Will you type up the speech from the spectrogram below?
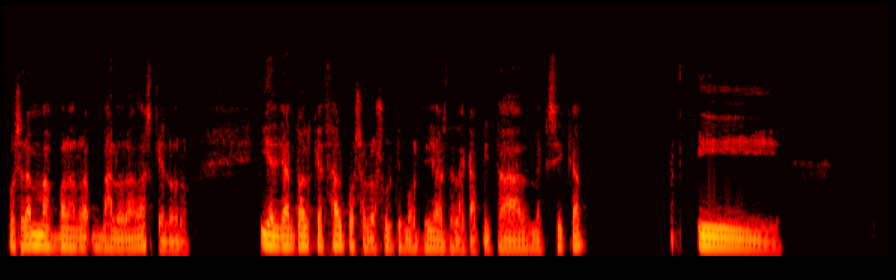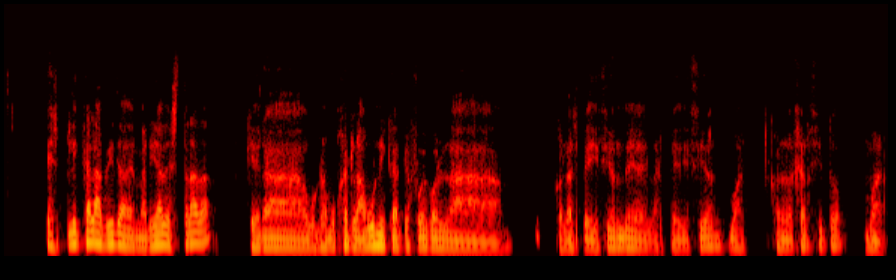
pues eran más valoradas que el oro. Y el llanto al quezal, pues son los últimos días de la capital mexica. Y explica la vida de María de Estrada, que era una mujer la única que fue con la, con la expedición de la expedición, bueno, con el ejército, bueno,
